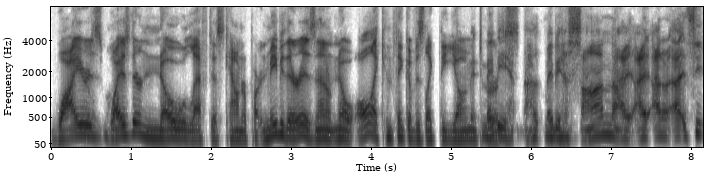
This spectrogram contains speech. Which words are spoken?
Why is why is there no leftist counterpart? And maybe there is, and I don't know. All I can think of is like the young Ma- maybe Turks. Maybe Hasan. I I, I don't. I see.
